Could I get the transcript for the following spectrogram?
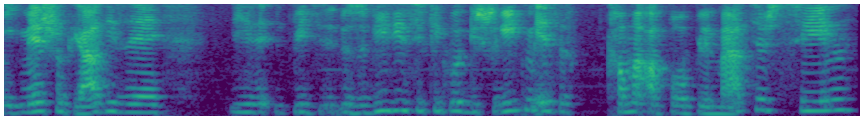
Ich, mir ist schon klar, diese, diese, wie, also wie diese Figur geschrieben ist, das kann man auch problematisch sehen.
